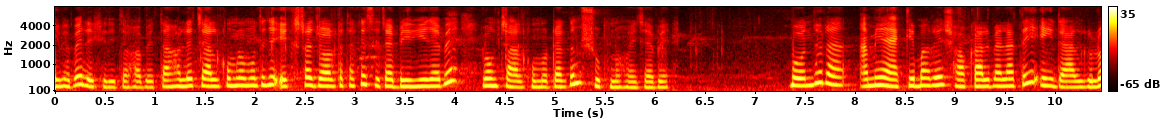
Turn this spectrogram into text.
এইভাবে রেখে দিতে হবে। তাহলে চাল কুমড়োর মধ্যে যে এক্সট্রা জলটা থাকে সেটা বেরিয়ে যাবে এবং চাল কুমড়োটা একদম শুকনো হয়ে যাবে। বন্ধুরা, আমি একেবারে সকালবেলাতেই এই ডালগুলো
